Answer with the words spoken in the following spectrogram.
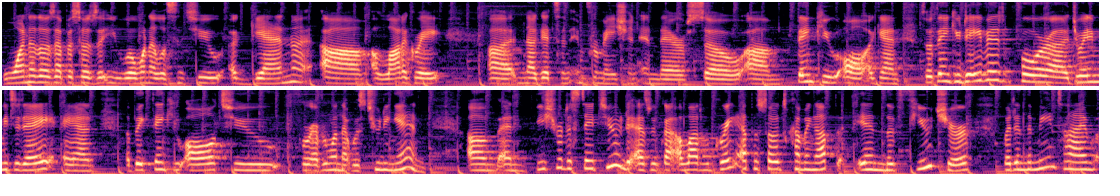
one of those episodes that you will want to listen to again. Um, a lot of great uh, nuggets and information in there. So um, thank you all again. So thank you, David, for uh, joining me today, and a big thank you all to for everyone that was tuning in. Um, and be sure to stay tuned as we've got a lot of great episodes coming up in the future. But in the meantime,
